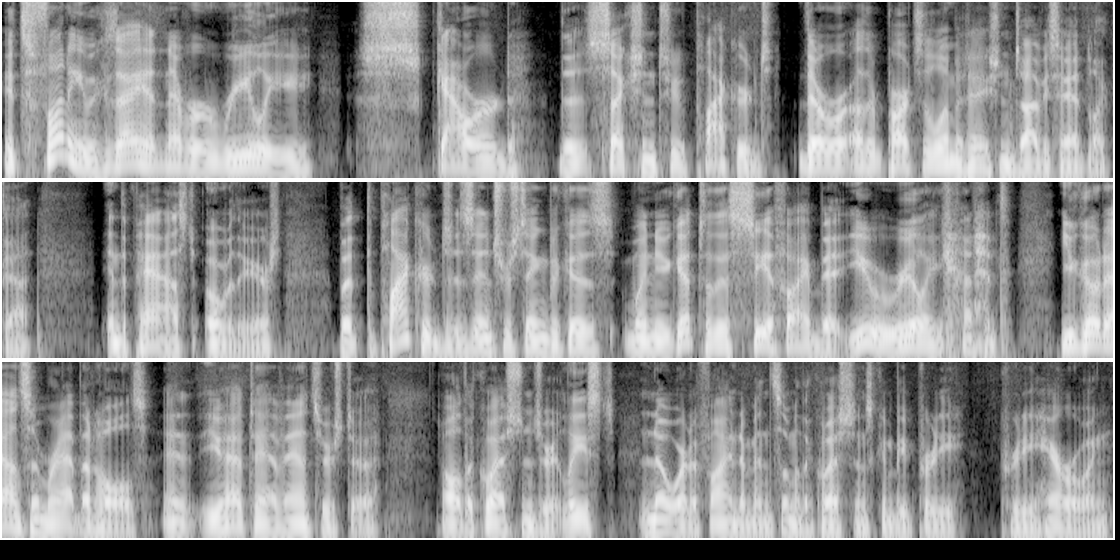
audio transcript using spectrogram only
it's funny because I had never really scoured the section two placards. There were other parts of the limitations, obviously I'd like that in the past over the years. But the placards is interesting because when you get to this CFI bit, you really got it. You go down some rabbit holes and you have to have answers to all the questions or at least know where to find them. And some of the questions can be pretty, pretty harrowing.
